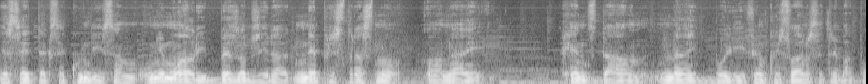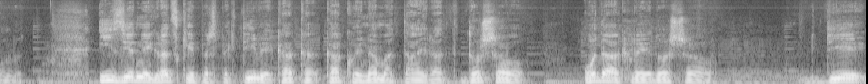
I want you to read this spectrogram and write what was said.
desetak sekundi sam u njemu, ali bez obzira nepristrasno onaj hands down najbolji film koji stvarno se treba pogledati. Iz jedne gradske perspektive kaka, kako je nama taj rat došao, odakle je došao, gdje,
